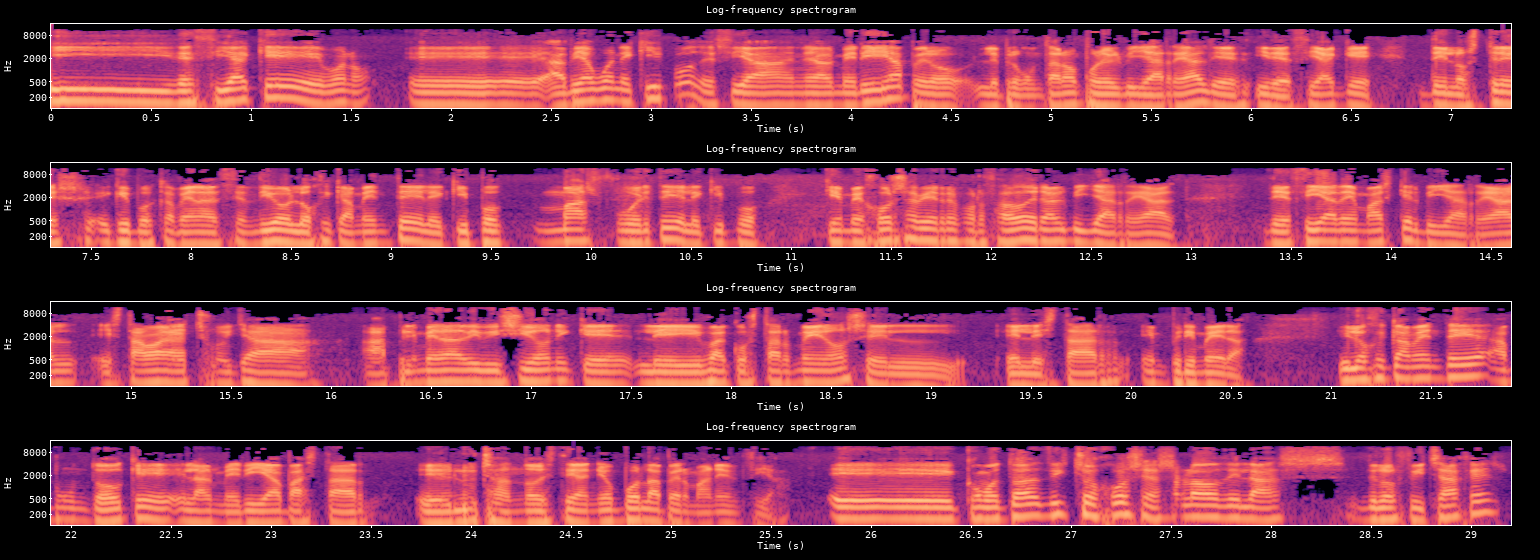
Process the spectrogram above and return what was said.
y decía que, bueno, eh, había buen equipo, decía en el Almería, pero le preguntaron por el Villarreal y decía que de los tres equipos que habían ascendido, lógicamente el equipo más fuerte y el equipo que mejor se había reforzado era el Villarreal. Decía además que el Villarreal estaba hecho ya a primera división y que le iba a costar menos el, el estar en primera. Y lógicamente apuntó que el Almería va a estar eh, luchando este año por la permanencia. Eh, como tú has dicho, José, has hablado de las de los fichajes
